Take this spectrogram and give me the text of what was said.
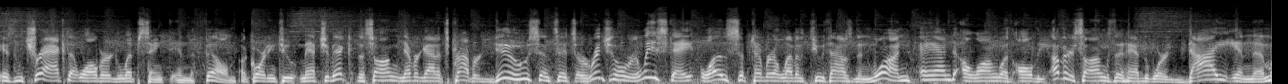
is the track that Wahlberg lip synced in the film. According to Matijevic, the song never got its proper due since its original release date was September 11, 2001, and along with all the other songs that had the word die in them,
